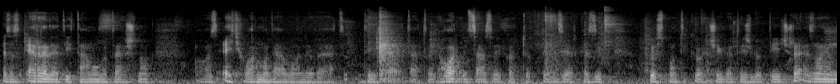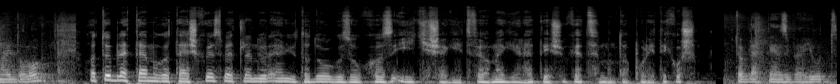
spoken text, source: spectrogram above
ez az eredeti támogatásnak az egyharmadával növelt tétel, tehát hogy 30%-kal több pénz érkezik a központi költségvetésből Pécsre, ez nagyon nagy dolog. A többlettámogatás közvetlenül eljut a dolgozókhoz, így segítve a megélhetésüket, mondta a politikus. Többletpénzből jut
